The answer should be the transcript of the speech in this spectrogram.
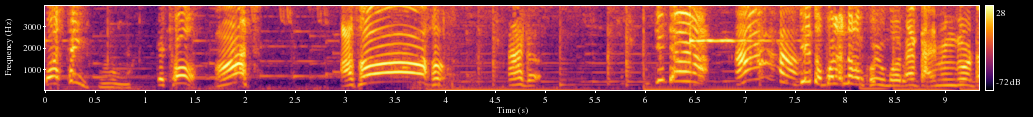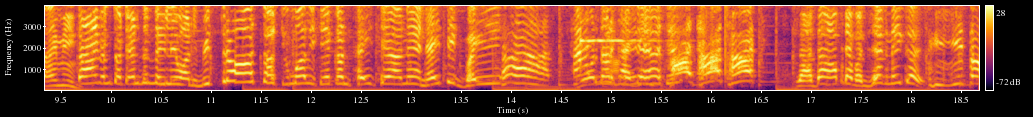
પાંચ. થઈ. કે છ? પાંચ! આસો આગળ. ટીટા તે તો ભલા નામ ખોયું મારું. ટાઈમિંગ જો ટાઈમિંગ ટાઈમિંગ તો ટેન્શન નહીં લેવાની. મિત્રો તો ચુમ્માલીસ સેકન્ડ થઈ છે અને નૈતિક ભાઈ જોરદાર ખાઈ રહ્યા છે. હાથ હાથ હાથ રાધા આપણે વધશે કે નહીં કઈ? ઈ તો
